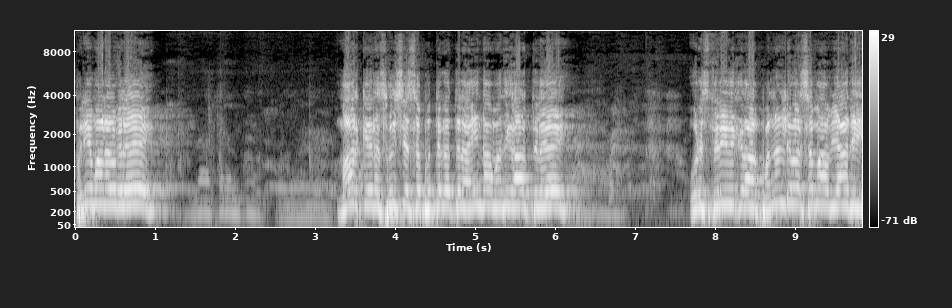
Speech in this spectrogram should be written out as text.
பிரியமானவர்களே மார்க்கிற சுவிசேஷ புத்தகத்தில் ஐந்தாம் அதிகாரத்திலே ஒரு ஸ்திரீ இருக்கிறார். பன்னெண்டு வருஷமா வியாதி.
